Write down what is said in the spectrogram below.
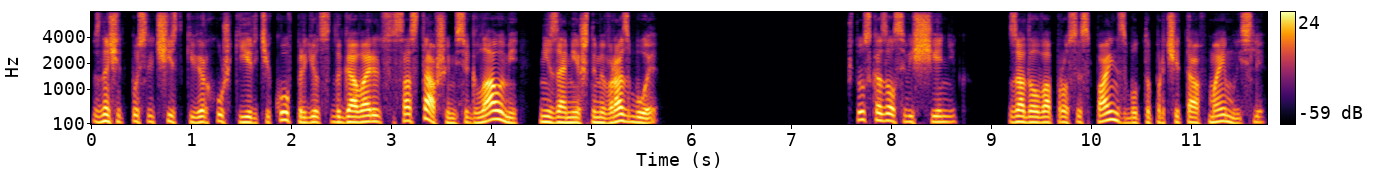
Значит, после чистки верхушки еретиков придется договариваться с оставшимися главами, незамешанными в разбое. Что сказал священник? Задал вопрос испанец, будто прочитав мои мысли.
